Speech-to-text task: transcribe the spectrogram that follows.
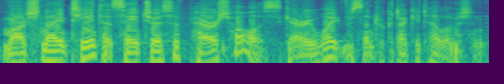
March 19th at St. Joseph Parish Hall. This is Gary White for Central Kentucky Television.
